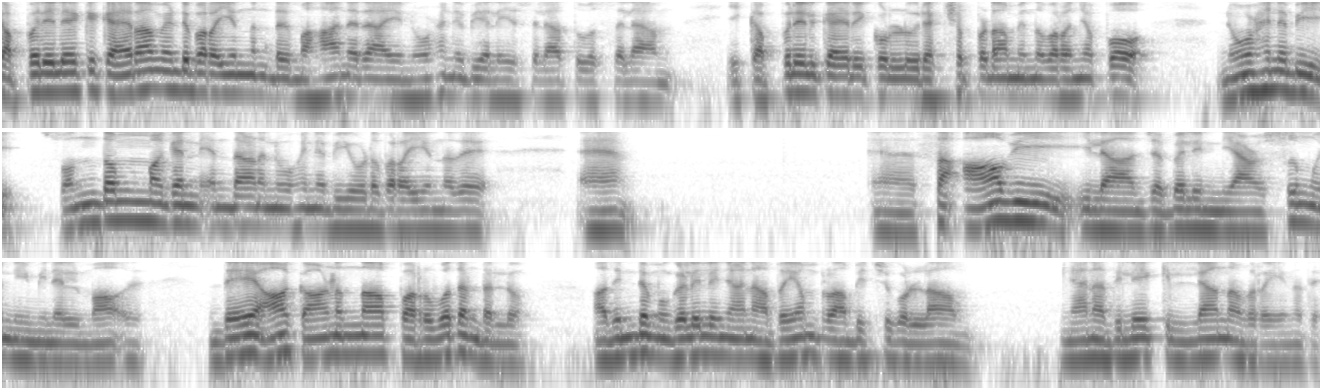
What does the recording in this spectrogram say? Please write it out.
കപ്പലിലേക്ക് കയറാൻ വേണ്ടി പറയുന്നുണ്ട് മഹാനരായ നൂഹ നബി അലൈഹി സ്വലാത്തു വസ്സലാം. ഈ കപ്പലിൽ കയറിക്കൊള്ളൂ രക്ഷപ്പെടാം എന്ന് പറഞ്ഞപ്പോൾ നൂഹ നബി സ്വന്തം മകൻ എന്താണ് നൂഹ നബിയോട് പറയുന്നത്? സ ആവി ഇല ജബലിൻ യാസുമുനി മിനൽ മാ. ദേ ആ കാണുന്ന പർവതമുണ്ടല്ലോ അതിന്റെ മുകളിൽ ഞാൻ അഭയം പ്രാപിച്ചു കൊള്ളാം ഞാൻ അതിലേക്കില്ല എന്നാണ് പറയുന്നത്.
